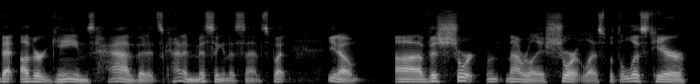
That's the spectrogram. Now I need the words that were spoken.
that other games have that it's kind of missing in a sense. But you know, uh, this short, not really a short list, but the list here,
